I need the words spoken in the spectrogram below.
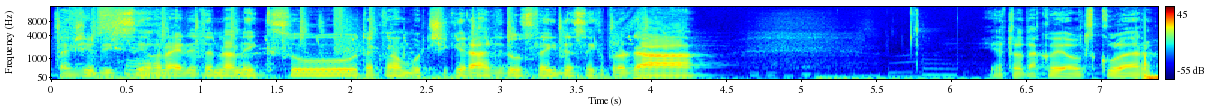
Takže když si ho najdete na Nixu, tak vám určitě rád jednou svých desek prodá. Je to takový oldschooler.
